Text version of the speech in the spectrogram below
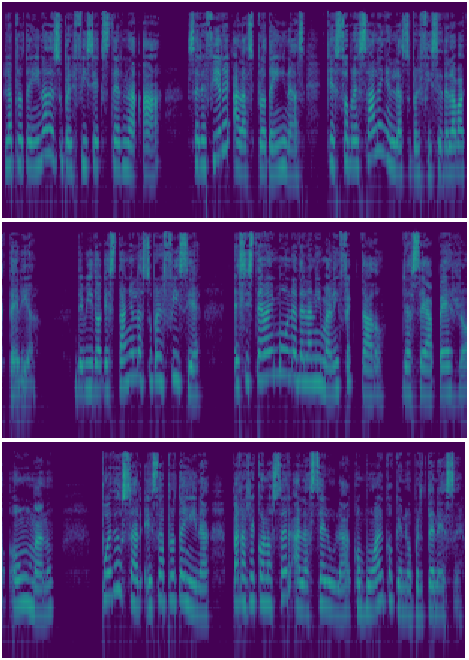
La proteína de superficie externa A se refiere a las proteínas que sobresalen en la superficie de la bacteria. Debido a que están en la superficie, el sistema inmune del animal infectado, ya sea perro o humano, puede usar esa proteína para reconocer a la célula como algo que no pertenece.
